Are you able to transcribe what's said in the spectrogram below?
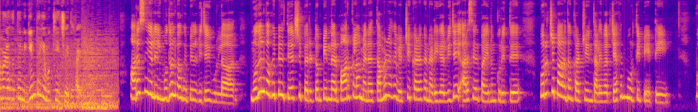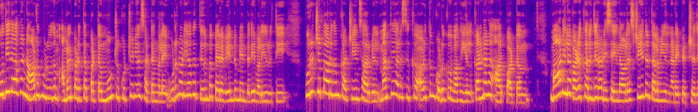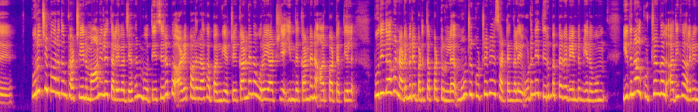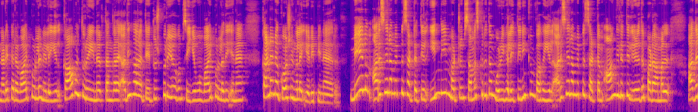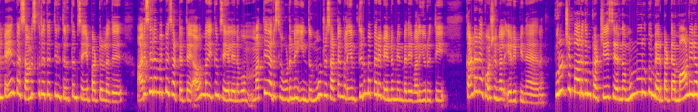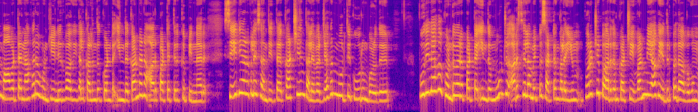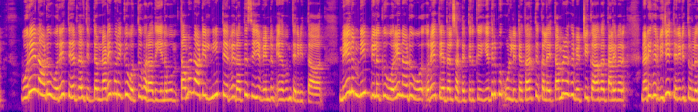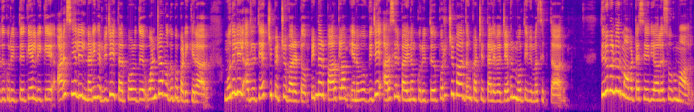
தமிழகத்தின் இன்றைய முக்கிய செய்திகள். அரசியலில் முதல் வகுப்பில் விஜய் உள்ளார். முதல் வகுப்பில் தேர்ச்சி பெறட்டும் பின்னர் பார்க்கலாம் என தமிழக வெற்றி கழக நடிகர் விஜய் அரசியல் பயணம் குறித்து புரட்சி பாரதம் கட்சியின் தலைவர் ஜெகன்மூர்த்தி பேட்டி. புதிதாக நாடு முழுவதும் அமல்படுத்தப்பட்ட மூன்று குற்றவியல் சட்டங்களை உடனடியாக திரும்ப பெற வேண்டும் என்பதை வலியுறுத்தி புரட்சி பாரதம் கட்சியின் சார்பில் மத்திய அரசுக்கு அழுத்தம் கொடுக்கும் வகையில் கண்டன ஆர்ப்பாட்டம். மாநில வழக்கறிஞர் அணி செயலாளர் ஸ்ரீதர் தலைமையில் நடைபெற்றது. புரட்சி பாரதம் கட்சியின் மாநில தலைவர் ஜெகன்மூர்த்தி சிறப்பு அழைப்பாளராக பங்கேற்று கண்டன உரையாற்றிய இந்த கண்டன ஆர்ப்பாட்டத்தில் புதிதாக நடைமுறைப்படுத்தப்பட்டுள்ள மூன்று குற்றவியல் சட்டங்களை உடனே திரும்பப் பெற வேண்டும் எனவும் இதனால் குற்றங்கள் அதிக அளவில் நடைபெற வாய்ப்புள்ள நிலையில் காவல்துறையினர் தங்களை அதிகாரத்தை துஷ்பிரயோகம் செய்யவும் வாய்ப்புள்ளது என கண்டன கோஷங்களை எழுப்பினர். மேலும் அரசியலமைப்பு சட்டத்தில் இந்தி மற்றும் சமஸ்கிருத மொழிகளை திணிக்கும் வகையில் அரசியலமைப்பு சட்டம் ஆங்கிலத்தில் எழுதப்படாமல் அதன் பெயர்கள் சமஸ்கிருதத்தில் திருத்தம் செய்யப்பட்டுள்ளது. அரசியலமைப்பு சட்டத்தை அவமதிக்கும் செயல் எனவும் மத்திய அரசு உடனே இந்த மூன்று சட்டங்களையும் திரும்பப் பெற வேண்டும் என்பதை வலியுறுத்தி கண்டன கோஷங்கள் எழுப்பினர். புரட்சி பாரதம் கட்சியை சேர்ந்த முன்னூறுக்கும் மேற்பட்ட மாநில மாவட்ட நகர ஒன்றிய நிர்வாகிகள் கலந்து கொண்ட இந்த கண்டன ஆர்ப்பாட்டத்திற்கு பின்னர் செய்தியாளர்களை சந்தித்த கட்சியின் தலைவர் ஜெகன்மூர்த்தி கூறும்பொழுது புதிதாக கொண்டுவரப்பட்ட இந்த மூன்று அரசியலமைப்பு சட்டங்களையும் புரட்சி பாரதம் கட்சி வன்மையாக எதிர்ப்பதாகவும் ஒரே நாடு ஒரே தேர்தல் திட்டம் நடைமுறைக்கு ஒத்து வராது எனவும் தமிழ்நாட்டில் நீட் தேர்வை ரத்து செய்ய வேண்டும் எனவும் தெரிவித்தார். மேலும் நீட் விலக்கு ஒரே நாடு ஒரே தேர்தல் சட்டத்திற்கு எதிர்ப்பு உள்ளிட்ட கருத்துக்களை தமிழக வெற்றிக்காக தலைவர் நடிகர் விஜய் தெரிவித்துள்ளது குறித்து கேள்விக்கு அரசியலில் நடிகர் விஜய் தற்பொழுது ஒன்றாம் வகுப்பு படிக்கிறார். முதலில் அதில் தேர்ச்சி பெற்று வரட்டும் பின்னர் பார்க்கலாம் எனவும் விஜய் அரசியல் பயணம் குறித்து புரட்சி பாரதம் கட்சி தலைவர் ஜெகன்மூர்த்தி விமர்சித்தார். திருவள்ளூர் மாவட்ட செய்தியாளர் சுகுமார்.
